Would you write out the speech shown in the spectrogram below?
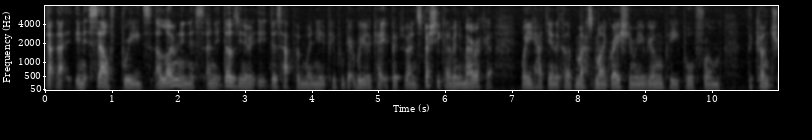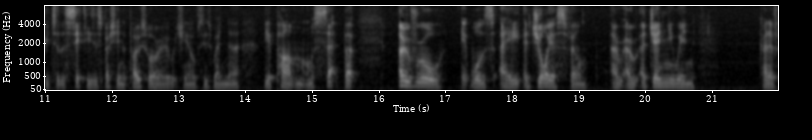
that that in itself breeds a loneliness. And it does you know it, it does happen when you know, people get relocated people especially kind of in America where you had you know the kind of mass migration of young people from the country to the cities especially in the post-war era which you know obviously is when uh, the apartment was set but overall it was a, a joyous film a, a, a genuine kind of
